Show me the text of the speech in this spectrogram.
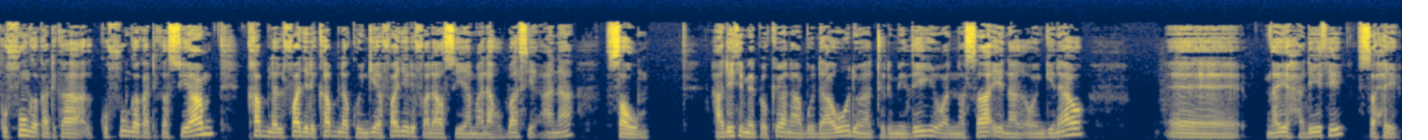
kufunga katika kufunga katika siyam kabla alfajr kabla kuingia fajri fala siyama lahu. Basi ana saum. Hadithi imepokewa na Abu Daud na Tirmidhi na Nasa'i na wengineo. E, na hii hadithi sahihi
